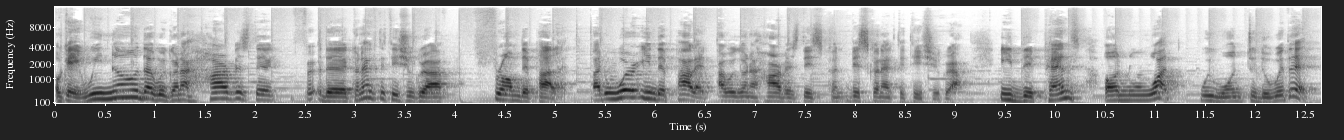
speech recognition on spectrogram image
Okay, we know that we're gonna harvest the, the connective tissue graft from the palate. But where in the palate are we going to harvest this, this connective tissue graft? It depends on what we want to do with it.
